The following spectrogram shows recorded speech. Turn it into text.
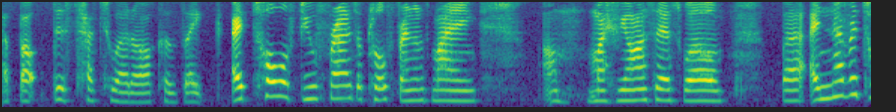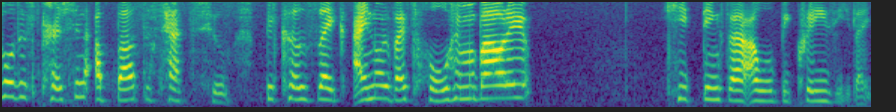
about this tattoo at all because like I told a few friends, a close friend of mine, um, my fiance as well, but I never told this person about the tattoo because like I know if I told him about it, he thinks that I will be crazy. Like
